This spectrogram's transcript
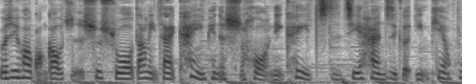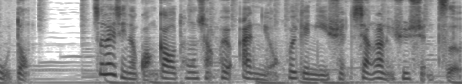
游戏化广告指的是说，当你在看影片的时候，你可以直接和这个影片互动。这类型的广告通常会有按钮，会给你选项让你去选择。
